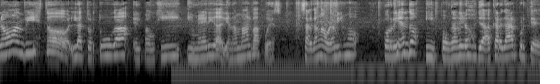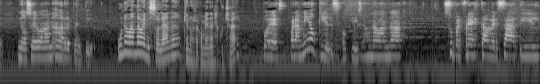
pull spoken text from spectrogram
no han visto La Tortuga, El Paují y. Mérida de Liana Malva, pues salgan ahora mismo corriendo y pónganlos ya a cargar porque no se van a arrepentir. ¿Una banda venezolana que nos recomiendan escuchar? Pues para mí O'Kills. O'Kills es una banda súper fresca, versátil,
